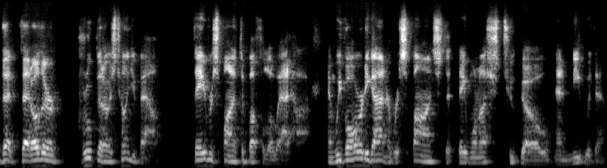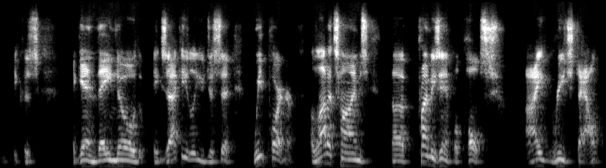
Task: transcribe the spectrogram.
that that other group that I was telling you about, they responded to Buffalo ad hoc, and we've already gotten a response that they want us to go and meet with them because, again, they know exactly what you just said. We partner. A lot of times, uh, prime example, Pulse. I reached out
